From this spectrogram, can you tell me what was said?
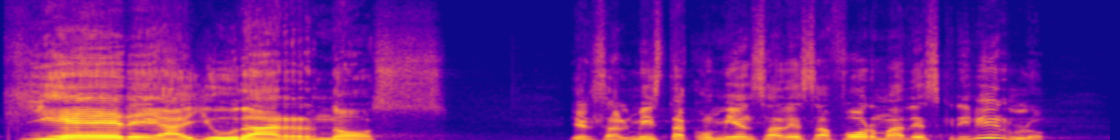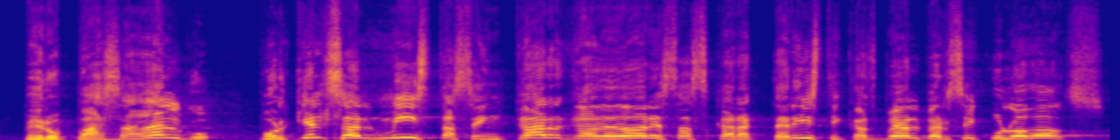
quiere ayudarnos. Y el salmista comienza de esa forma a describirlo. Pero pasa algo. porque el salmista se encarga de dar esas características? Ve el versículo 2.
